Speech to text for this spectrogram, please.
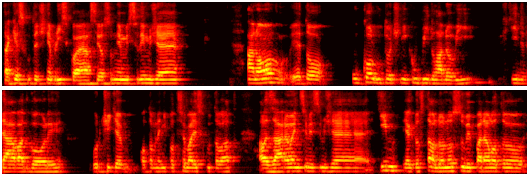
tak je skutečně blízko. Já si osobně myslím, že ano, je to úkol útočníků být hladový, chtít dávat góly, určitě o tom není potřeba diskutovat, ale zároveň si myslím, že tím, jak dostal do nosu, vypadalo to,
